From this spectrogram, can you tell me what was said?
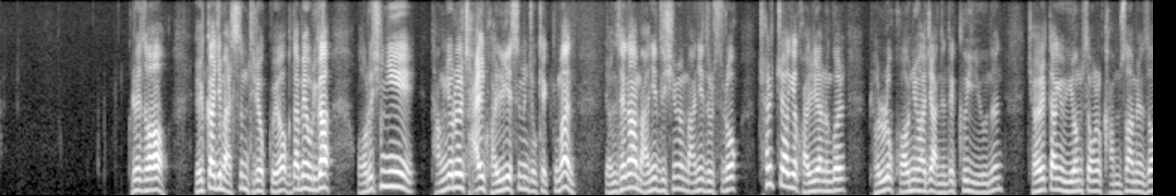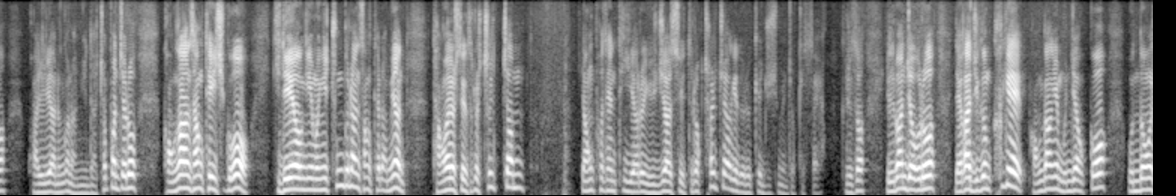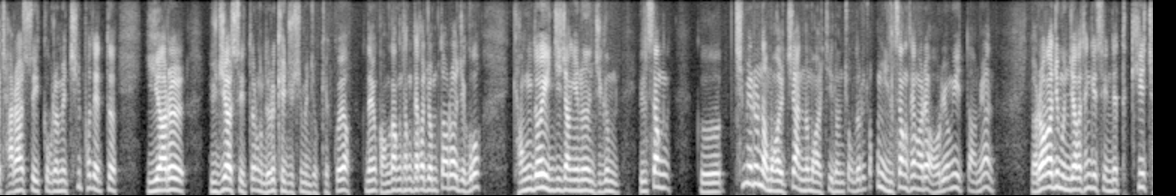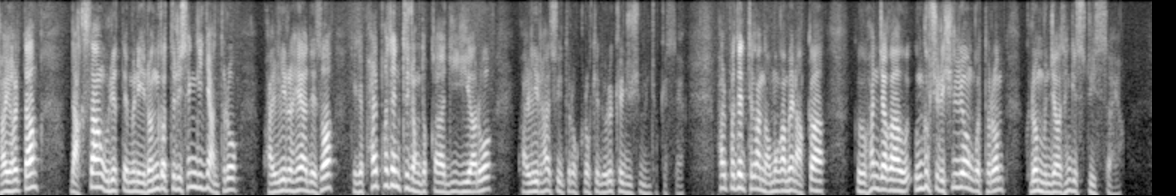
그래서 여기까지 말씀드렸고요. 그다음에 우리가 어르신이 당뇨를 잘 관리했으면 좋겠지만 연세가 많이 드시면 많이 들수록 철저하게 관리하는 걸 별로 권유하지 않는데 그 이유는 저혈당의 위험성을 감수하면서 관리하는 건 아닙니다. 첫 번째로 건강한 상태이시고 기대형 기능이 충분한 상태라면 당화혈색소를 7.0% 이하로 유지할 수 있도록 철저하게 노력해 주시면 좋겠어요. 그래서 일반적으로 내가 지금 크게 건강에 문제 없고 운동을 잘 할 수 있고 그러면 7% 이하를 유지할 수 있도록 노력해 주시면 좋겠고요. 그다음에 건강 상태가 좀 떨어지고 경도의 인지 장애는 지금 일상 그 치매로 넘어갈지 안 넘어갈지 이런 정도로 조금 일상생활에 어려움이 있다면 여러 가지 문제가 생길 수 있는데 특히 저혈당, 낙상 우려 때문에 이런 것들이 생기지 않도록 관리를 해야 돼서 되게 8% 정도까지 이하로 관리를 할 수 있도록 그렇게 노력해 주시면 좋겠어요. 8%가 넘어가면 아까 그 환자가 응급실에 실려온 것처럼 그런 문제가 생길 수도 있어요.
